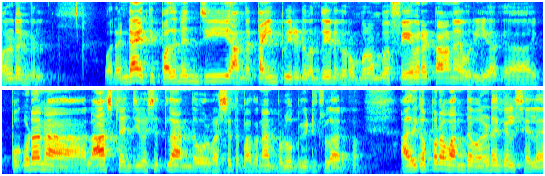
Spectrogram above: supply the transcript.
வருடங்கள். ஒரு ரெண்டாயிரத்தி பதினஞ்சு அந்த டைம் பீரியட் வந்து எனக்கு ரொம்ப ரொம்ப ஃபேவரட்டான ஒரு இயர் இப்போ கூட நான் லாஸ்ட் அஞ்சு வருஷத்தில் அந்த ஒரு வருஷத்தை பார்த்தோன்னா அவ்வளோ பியூட்டிஃபுல்லாக இருக்கும். அதுக்கப்புறம் வந்த வருடங்கள் சில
